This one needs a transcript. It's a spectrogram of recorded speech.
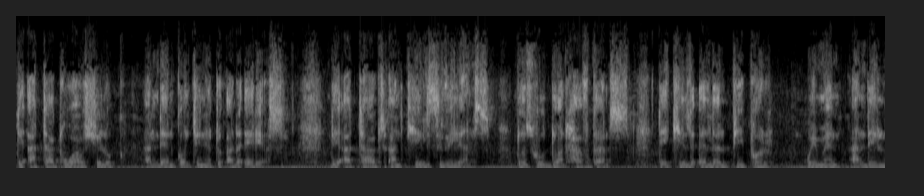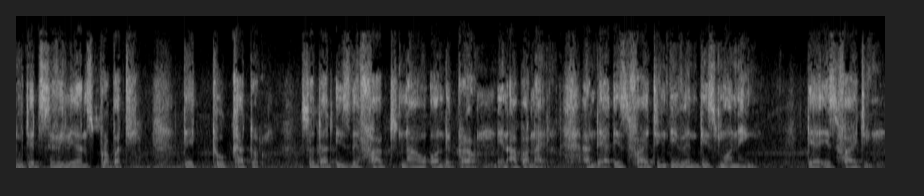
They attacked Wau Shilluk and then continued to other areas. They attacked and killed civilians, those who don't have guns. They killed elderly people, women, and they looted civilians' property. They took cattle. So that is the fact now on the ground in Upper Nile. And there is fighting even this morning. There is fighting.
